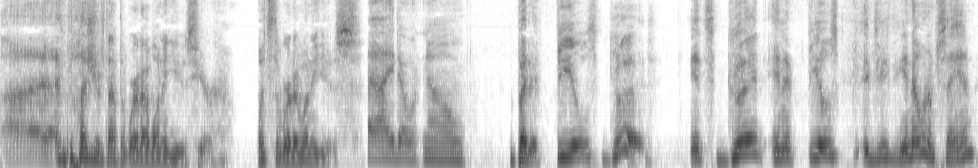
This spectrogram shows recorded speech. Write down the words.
uh, pleasure is not the word I want to use here. What's the word I want to use? I don't know. But it feels good. It's good and it feels. You you know what I'm saying?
